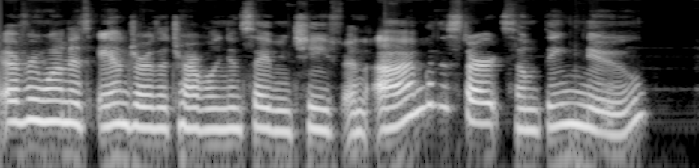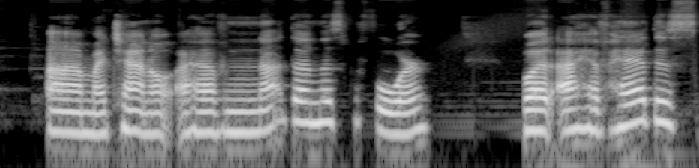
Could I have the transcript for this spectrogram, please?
everyone, it's Andra, the Traveling and Saving Chief, and I'm going to start something new on my channel. I have not done this before, but I have had this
